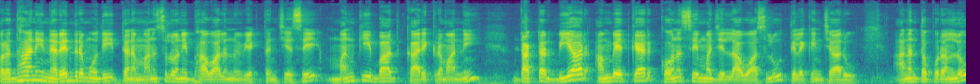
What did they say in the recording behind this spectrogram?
ప్రధాని నరేంద్ర మోదీ తన మనసులోని భావాలను వ్యక్తం చేసే మన్ కీ బాత్ కార్యక్రమాన్ని డాక్టర్ బిఆర్ అంబేద్కర్ కోనసీమ జిల్లా వాసులు తిలకించారు అనంతపురంలో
